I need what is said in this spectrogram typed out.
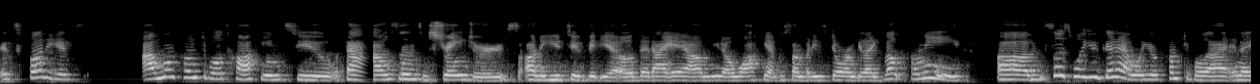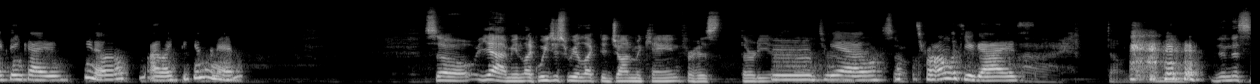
it's funny. It's I'm more comfortable talking to thousands of strangers on a YouTube video than I am, you know, walking up to somebody's door and be like, vote for me. Um, so it's what you're good at, what you're comfortable at, and I think I, you know, I like the internet. So yeah, I mean, like we just reelected John McCain for his 30th. Mm, yeah. So What's wrong with you guys? I don't. Know. I mean, then this,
